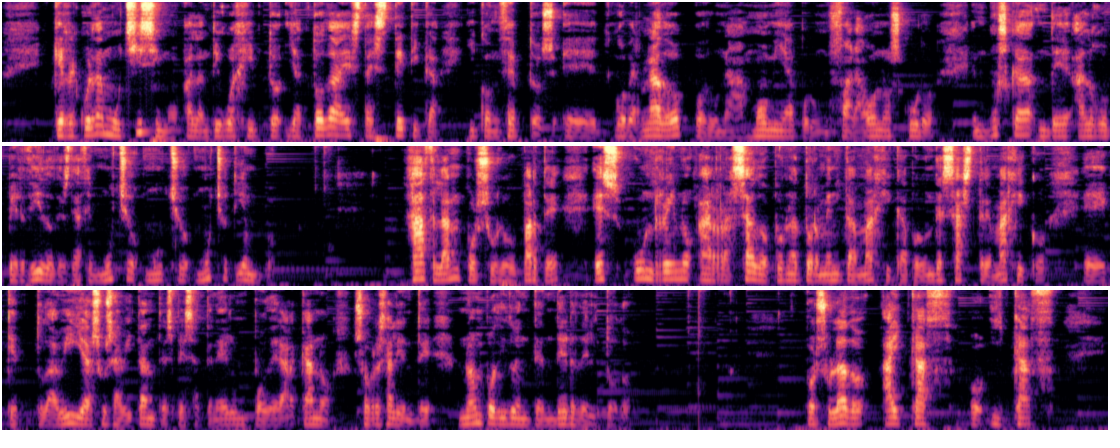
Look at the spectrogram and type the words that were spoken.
que recuerda muchísimo al antiguo Egipto y a toda esta estética y conceptos, eh, gobernado por una momia, por un faraón oscuro, en busca de algo perdido desde hace mucho, mucho, mucho tiempo. Hazlan, por su parte, es un reino arrasado por una tormenta mágica, por un desastre mágico, eh, que todavía sus habitantes, pese a tener un poder arcano sobresaliente, no han podido entender del todo. Por su lado, Aikaz o Ikaz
